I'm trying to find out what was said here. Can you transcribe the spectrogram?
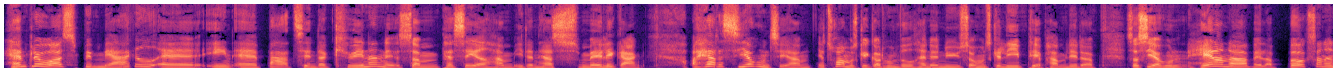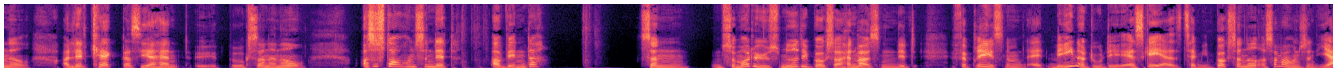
han blev også bemærket af en af bartender kvinderne, som passerede ham i den her smalle gang. Og her der siger hun til ham, jeg tror måske godt, hun ved, at han er ny, så hun skal lige peppe ham lidt op. Så siger hun, hænderne op eller bukserne ned. Og lidt kæk, der siger han, øh, bukserne ned. Og så står hun sådan lidt og venter. Sådan, så må du jo smide de bukser. Og han var sådan lidt fabrilsk, mener du det? Skal jeg tage mine bukser ned? Og så var hun sådan, ja,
